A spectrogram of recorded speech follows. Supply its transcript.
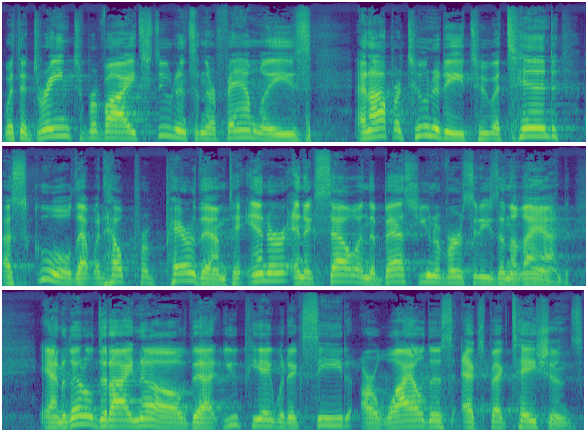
with a dream to provide students and their families an opportunity to attend a school that would help prepare them to enter and excel in the best universities in the land. And little did I know that UPA would exceed our wildest expectations.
